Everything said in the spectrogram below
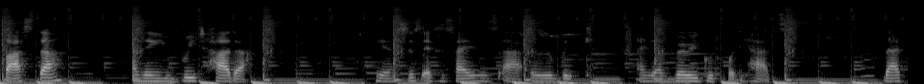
faster and then you breathe harder. Yes, those exercises are aerobic and they are very good for the heart. That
